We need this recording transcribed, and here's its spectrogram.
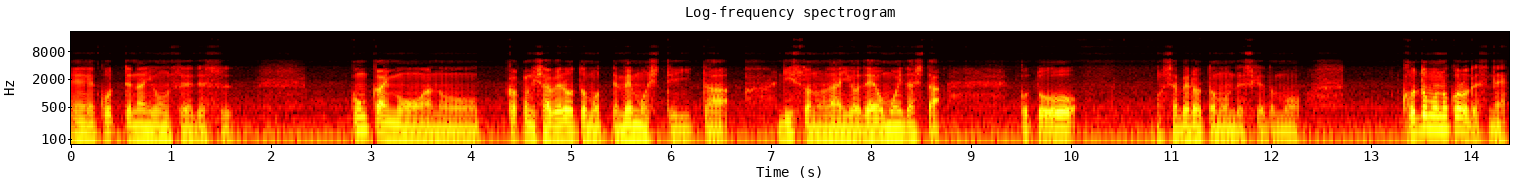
えー、凝ってない音声です。今回も、あの、過去に喋ろうと思ってメモしていたリストの内容で思い出したことを喋ろうと思うんですけども、子供の頃ですね、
